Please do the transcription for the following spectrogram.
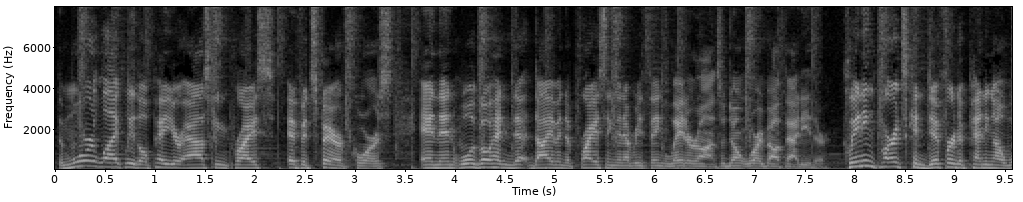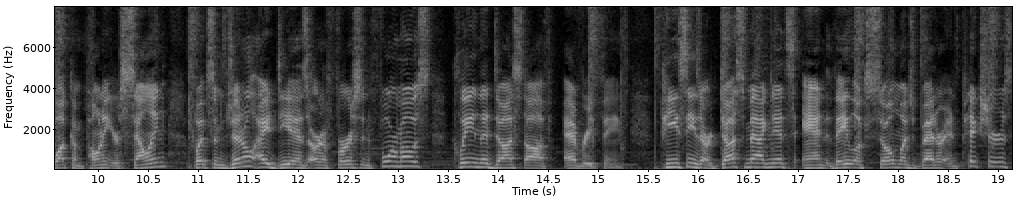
the more likely they'll pay your asking price, if it's fair of course, and then we'll go ahead and dive into pricing and everything later on, so don't worry about that either. Cleaning parts can differ depending on what component you're selling, but some general ideas are to first and foremost, clean the dust off everything. PCs are dust magnets and they look so much better in pictures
